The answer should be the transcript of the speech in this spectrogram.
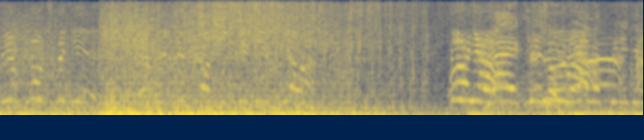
Примкнуть штыки! Если припрет, пустите их в дело! Понял! Я их вижу прямо впереди!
